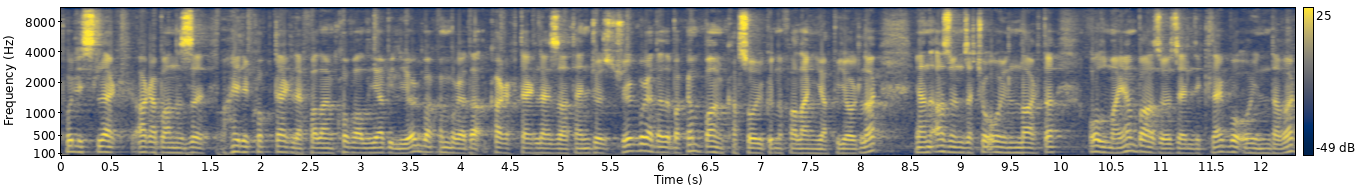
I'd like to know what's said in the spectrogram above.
polisler arabanızı helikopterle falan kovalayabiliyor. Bakın burada karakterler zaten gözüküyor. Burada da bakın banka soygunu falan yapıyorlar. Yani az önceki oyunlarda olmayan bazı özellikler bu oyunda var.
